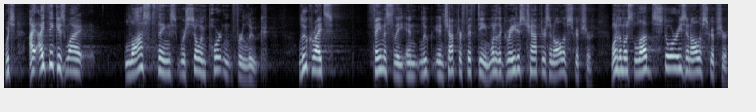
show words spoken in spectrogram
which I, I think is why lost things were so important for Luke. Luke writes famously in Luke in chapter 15, one of the greatest chapters in all of Scripture, one of the most loved stories in all of Scripture.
